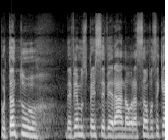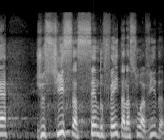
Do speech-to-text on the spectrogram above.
Portanto, devemos perseverar na oração. Você quer justiça sendo feita na sua vida?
